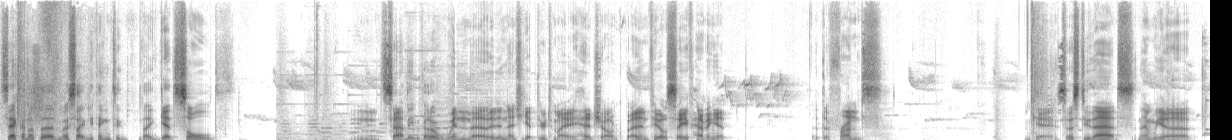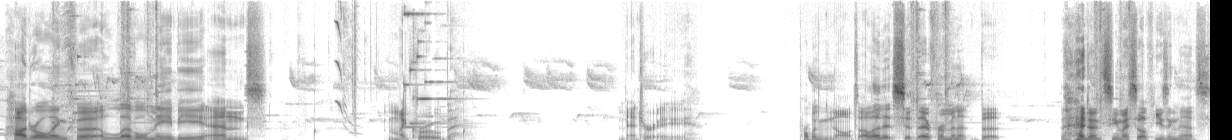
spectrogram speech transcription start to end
second or third most likely thing to like get sold. And mm, sadly, we got a win there. They didn't actually get through to my hedgehog, but I didn't feel safe having it at the front. Okay, so let's do that. Then we are hard rolling for a level maybe, and microbe. Manta ray. Probably not. I'll let it sit there for a minute, but I don't see myself using that.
